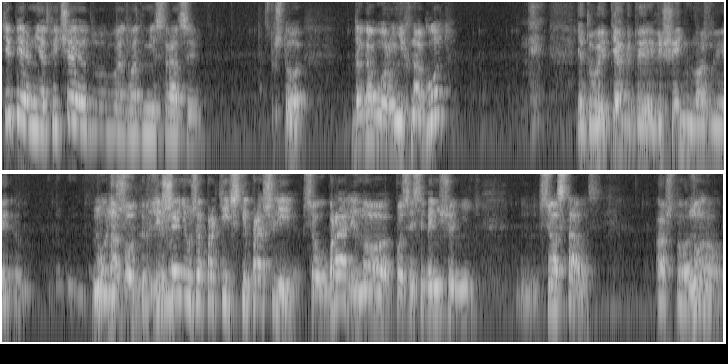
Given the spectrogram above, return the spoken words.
Теперь мне отвечают в, администрации, что договор у них на год, Это вы тяготы решения должны... Ну, На лиш- год решено. лишения уже практически прошли. Все убрали, но после себя ничего не... Все осталось. А что Ну, осталось?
